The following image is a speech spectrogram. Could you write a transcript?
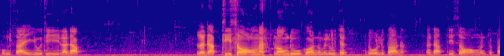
ผมใส่อยู่ที่ระดับ ระดับที่สองนะ ลองดูก่อนนะไม่รู้จะโดนหรือเปล่านะ ระดับที่สองมันจะไป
